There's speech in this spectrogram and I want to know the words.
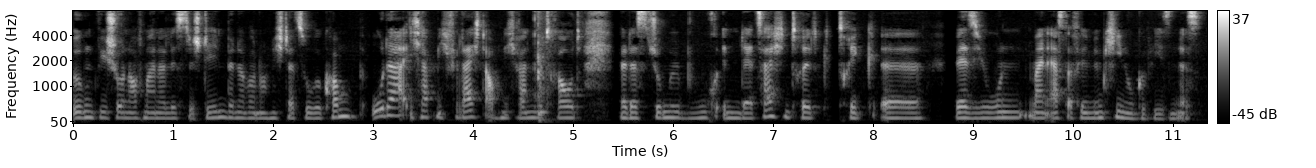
irgendwie schon auf meiner Liste stehen, bin aber noch nicht dazu gekommen. Oder ich habe mich vielleicht auch nicht rangetraut, weil das Dschungelbuch in der Zeichentrick äh, Version mein erster Film im Kino gewesen ist.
